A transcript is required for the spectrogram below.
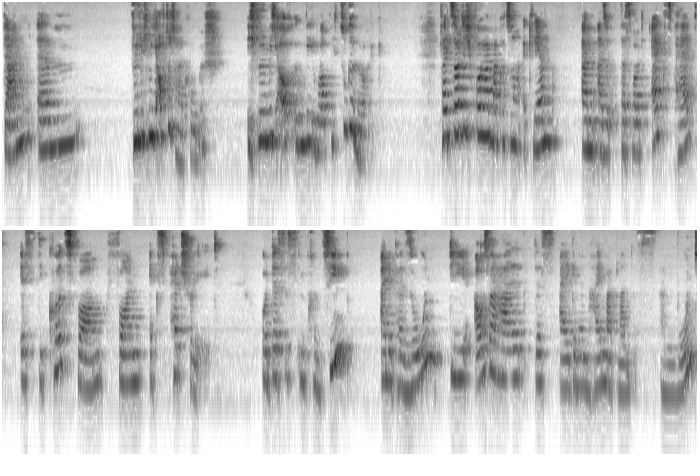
dann ähm, fühle ich mich auch total komisch. Ich fühle mich auch irgendwie überhaupt nicht zugehörig. Vielleicht sollte ich vorher mal kurz noch erklären, ähm, also das Wort Expat ist die Kurzform von Expatriate. Und das ist im Prinzip eine Person, die außerhalb des eigenen Heimatlandes ähm, wohnt.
